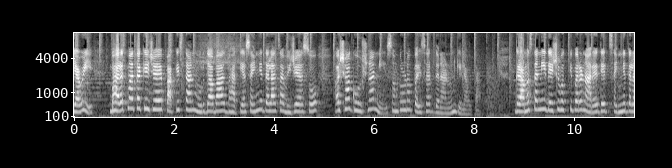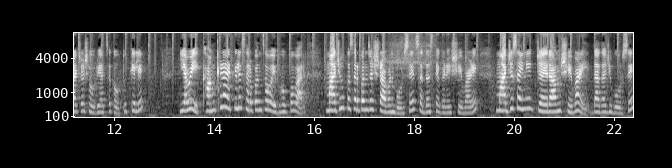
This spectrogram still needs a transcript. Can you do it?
यावेळी भारत माता की जय पाकिस्तान मुर्दाबाद भारतीय सैन्य दलाचा विजय असो अशा घोषणांनी संपूर्ण परिसर दणाणून गेला होता. ग्रामस्थांनी देशभक्तीपर नारे देत सैन्य दलाच्या शौर्याचे कौतुक केले. यावेळी खामखेडा येथील सरपंच वैभव पवार माजी उपसरपंच श्रावण बोरसे सदस्य गणेश शेवाळे माजी सैनिक जयराम शेवाळे दादाजी बोरसे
